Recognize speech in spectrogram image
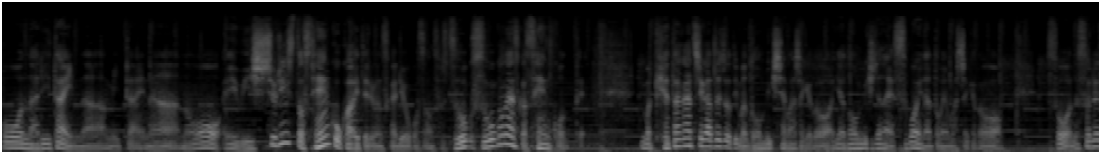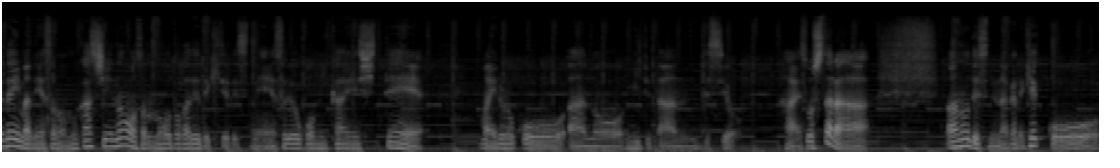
こうなりたいな、みたいなのを、え、ウィッシュリスト1000個書いてるんですか、りょうこさん。すごく、すごくないですか、1000個って。今、桁が違ってちょっと今、ドン引きしてましたけど、いや、ドン引きじゃない、すごいなと思いましたけど、そう。で、それで今ね、その昔のそのノートが出てきてですね、それをこう見返して、まあ、いろいろこう、あの、見てたんですよ。はい。そしたら、あのですね、なんかね、結構、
